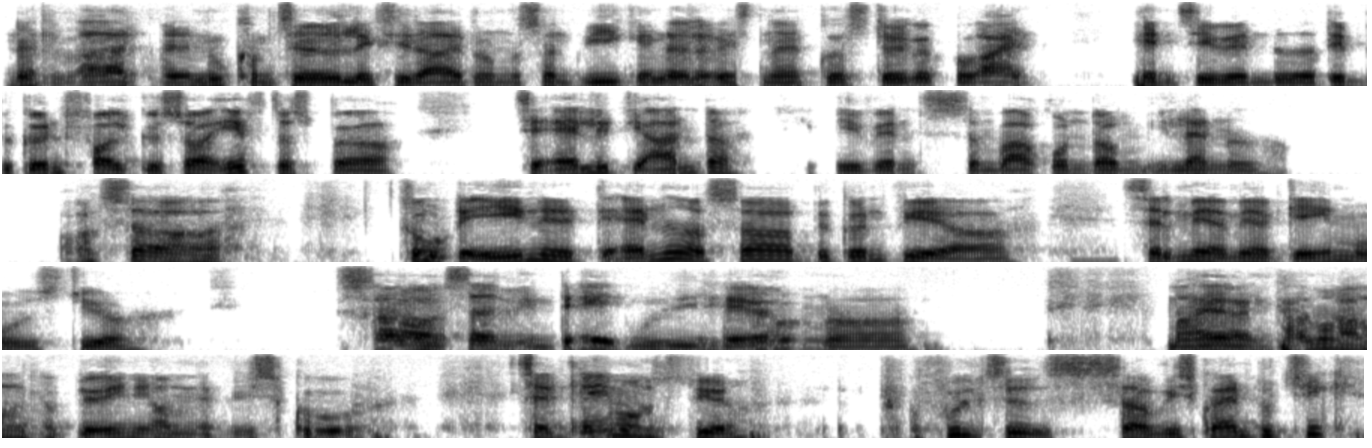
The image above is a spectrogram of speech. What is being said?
når det var, at man nu kom til at ødelægge sit eget under sådan en weekend, eller hvis den er gået stykker på vejen hen til eventet. Og det begyndte folk jo så at efterspørge til alle de andre events, som var rundt om i landet. Og så tog det ene det andet, og så begyndte vi at sælge mere og mere gameudstyr. Så sad vi en dag ude i haven, og mig og en kammerat der blev enige om, at vi skulle sælge gameudstyr på fuld tid, så vi skulle have en butik.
